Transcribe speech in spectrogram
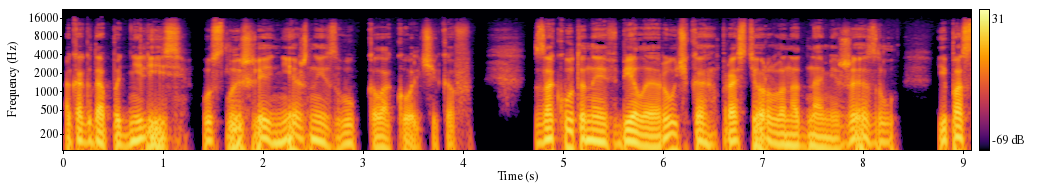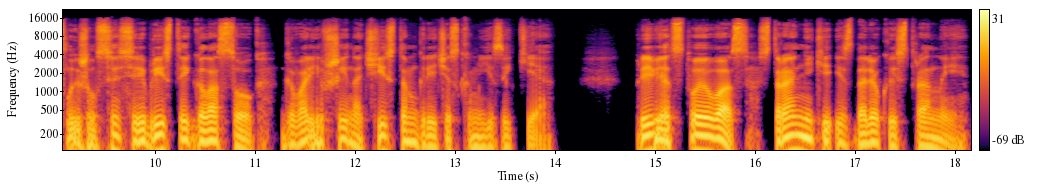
а когда поднялись, услышали нежный звук колокольчиков. Закутанная в белая ручка простерла над нами жезл, и послышался серебристый голосок, говоривший на чистом греческом языке. «Приветствую вас, странники из далекой страны.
